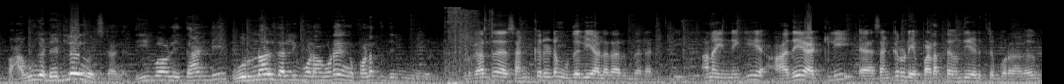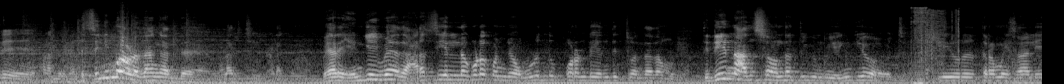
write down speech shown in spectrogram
இப்போ அவங்க டெட்லைன் வச்சுட்டாங்க. தீபாவளி தாண்டி ஒரு நாள் தள்ளி போனால் கூட எங்கள் பணத்தை திருப்பி கொடுங்க ஒரு காலத்தில் சங்கரிடம் உதவியாளராக இருந்தார் அட்லி. ஆனால் இன்னைக்கு அதே அட்லி சங்கருடைய படத்தை வந்து எடுத்துட்டு போகிற அளவுக்கு வளர்ந்துருக்காரு. சினிமாவில் தாங்க அந்த வளர்ச்சி நடக்கும். வேற எங்கேயுமே அது அரசியலில் கூட கொஞ்சம் உழுந்து புரண்டு எந்திரிச்சு வந்தால் தான் முடியும். திடீர்னு அதிர்ஷ்டம் வந்தால் தூக்கி முடியும் எங்கேயோ வச்சு. ஒரு திறமைசாலி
